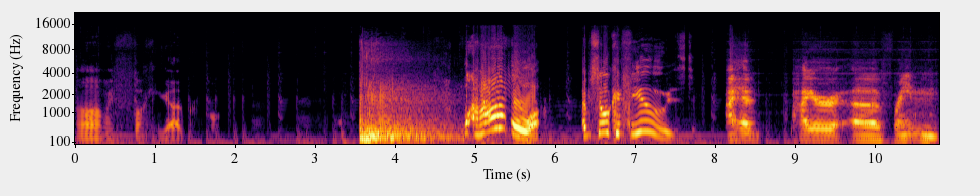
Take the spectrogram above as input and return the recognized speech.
Oh my fucking god. Wha- How? I'm so confused. I had higher uh frame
